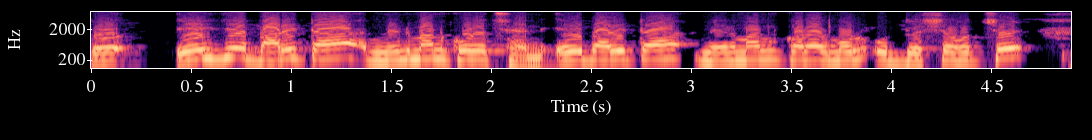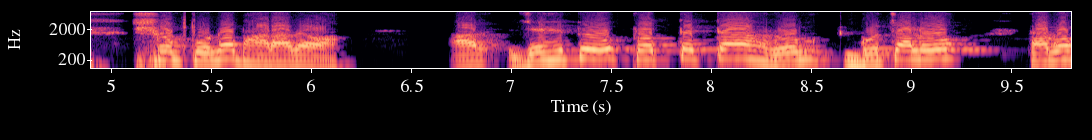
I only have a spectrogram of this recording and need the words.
তো এই যে বাড়িটা নির্মাণ করেছেন, এই বাড়িটা নির্মাণ করার মূল উদ্দেশ্য হচ্ছে সম্পূর্ণ ভাড়া দেওয়া। আর যেহেতু প্রত্যেকটা রুম গোচালো এবং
